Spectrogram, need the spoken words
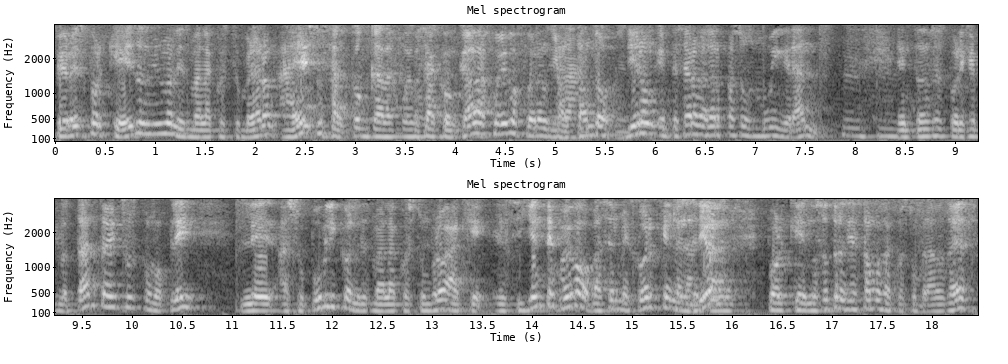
Pero es porque ellos mismos les mal acostumbraron a esos saltos. Con cada juego. O sea, con cada juego fueron saltando, dieron, empezaron a dar pasos muy grandes. Entonces, por ejemplo, tanto Xbox como Play le, a su público les mal acostumbró a que el siguiente juego va a ser mejor que el anterior, porque nosotros ya estamos acostumbrados a eso.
